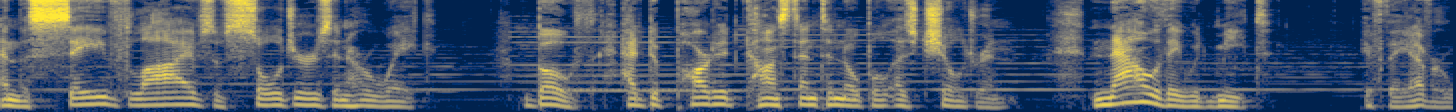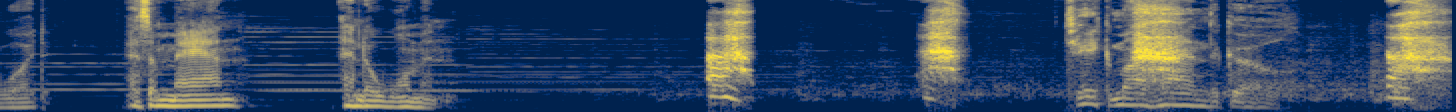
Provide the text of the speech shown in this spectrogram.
and the saved lives of soldiers in her wake. Both had departed Constantinople as children. Now they would meet, if they ever would, as a man and a woman. Ah. ah. Take my hand, girl. Ah.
